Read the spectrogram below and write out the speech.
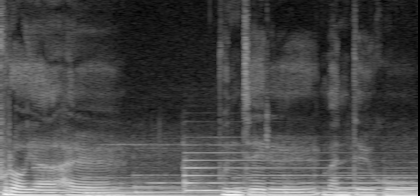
풀어야 할 문제를 만들고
